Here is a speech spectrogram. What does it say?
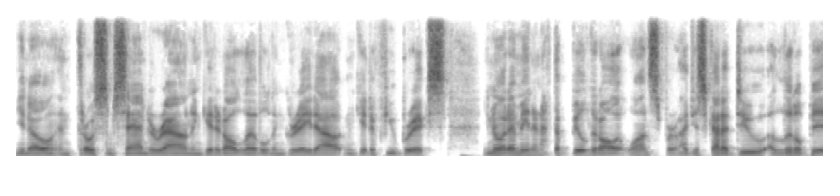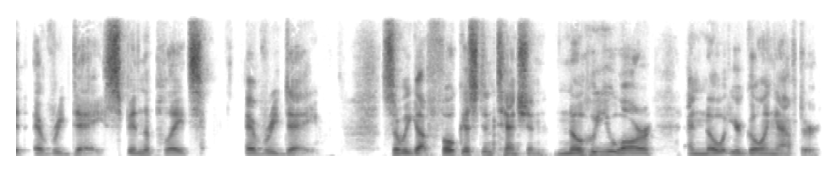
you know, and throw some sand around and get it all leveled and grayed out and get a few bricks. You know what I mean? And I have to build it all at once, bro. I just got to do a little bit every day, spin the plates every day. So we got focused intention, know who you are and know what you're going after.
